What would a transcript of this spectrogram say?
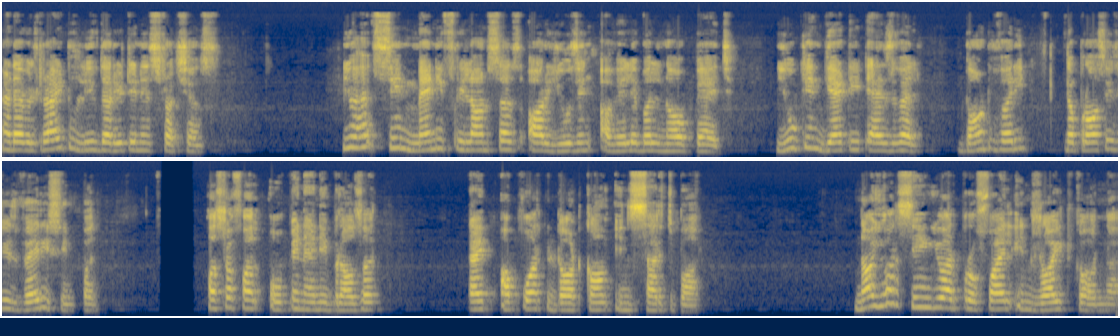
and I will try to leave the written instructions. You have seen many freelancers are using available now badge. You can get it as well. Don't worry, the process is very simple. First of all, open any browser. Type upwork.com in search bar. Now you are seeing your profile in right corner.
